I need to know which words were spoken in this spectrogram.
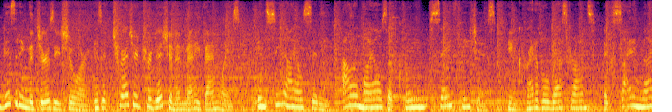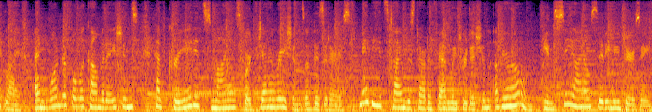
Visiting the Jersey Shore is a treasured tradition in many families. In Sea Isle City, our miles of clean, safe beaches, incredible restaurants, exciting nightlife, and wonderful accommodations have created smiles for generations of visitors. Maybe it's time to start a family tradition of your own in Sea Isle City, New Jersey.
